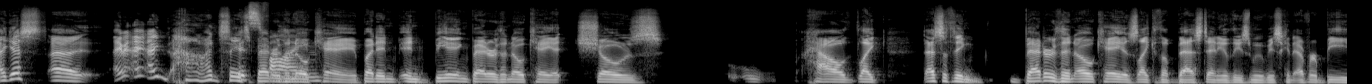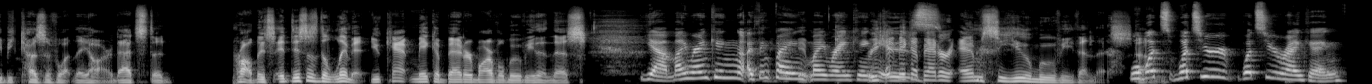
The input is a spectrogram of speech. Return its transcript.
I guess uh, I, I, I I'd say it's, It's better than okay, but in in being better than okay, it shows how like that's the thing. Better than okay is like the best any of these movies can ever be because of what they are. That's the problem. It's it. This is the limit. You can't make a better Marvel movie than this. yeah my ranking i think my my ranking you can't is make a better MCU movie than this. Well, Um, what's what's your what's your ranking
